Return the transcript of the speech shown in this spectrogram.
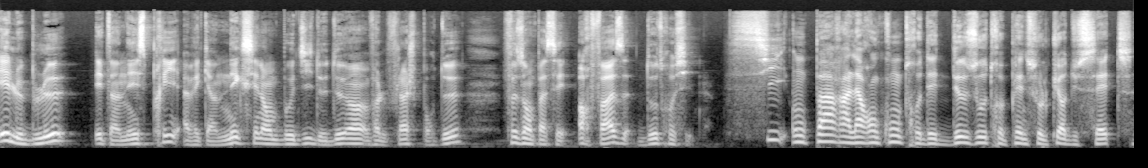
Et le bleu est un esprit avec un excellent body de 2-1 vol flash pour 2, faisant passer hors phase d'autres cibles. Si on part à la rencontre des deux autres Planeswalkers du set,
